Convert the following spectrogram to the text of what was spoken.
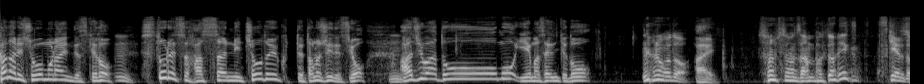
かなりしょうもないんですけど、ん。ストレス発散にちょうどよくって楽しいですよ、味はどうも言えませんけど。なるほど。はい。その人の残白糖につけると。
